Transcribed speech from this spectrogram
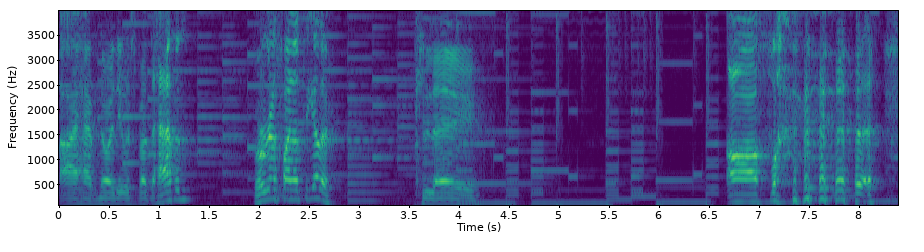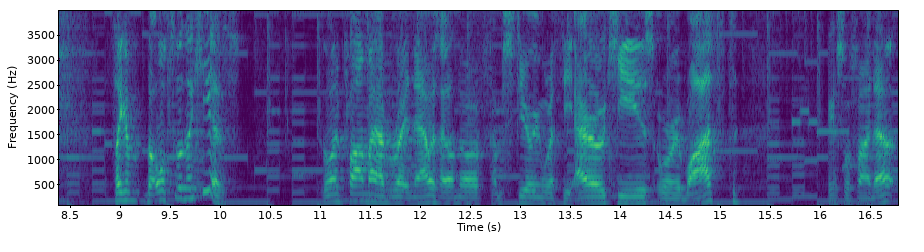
I have no idea what's about to happen, but we're gonna find out together. Play. Off. it's like the ultimate Nokia's. The only problem I have right now is I don't know if I'm steering with the arrow keys or WASD. I guess we'll find out.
